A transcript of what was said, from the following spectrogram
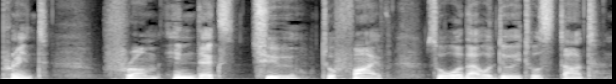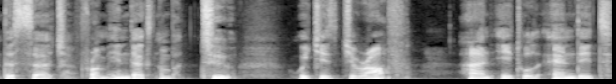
print from index 2 to 5. So what that will do, it will start the search from index number 2, which is giraffe, and it will end it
